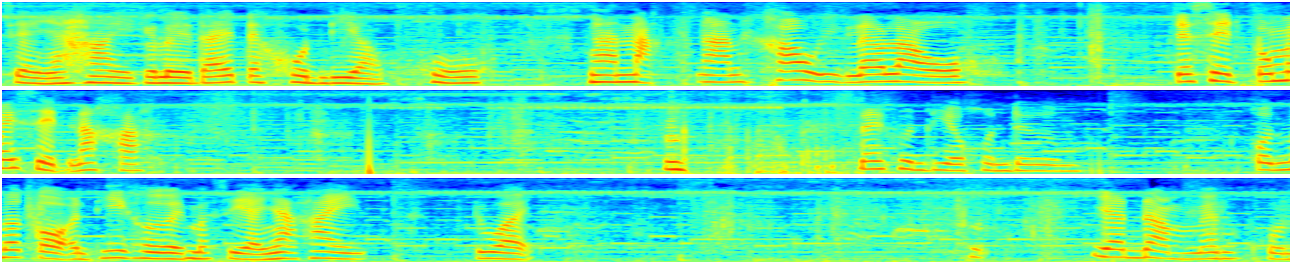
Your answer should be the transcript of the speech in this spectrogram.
เสียยาให้ก็เลยได้แต่คนเดียว โห งานหนักงานเข้าอีกแล้วเรา จะเสร็จก็ไม่เสร็จนะคะได้คนเดียวคนเดิม คนเมื่อก่อนที่เคยมาเสียยาให้ด้วยยาดำไหมทุกคน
